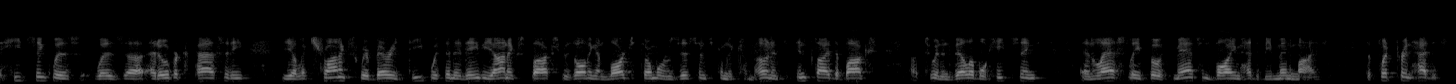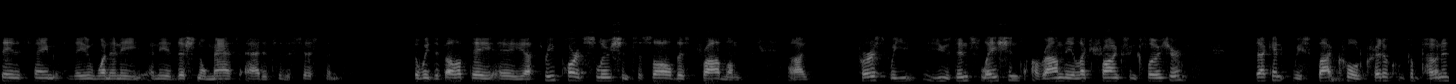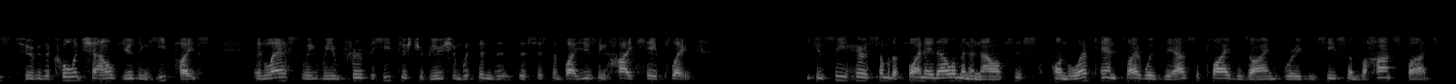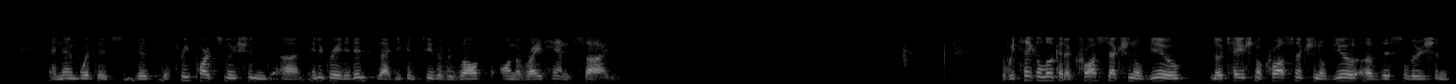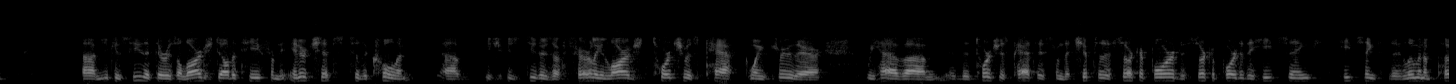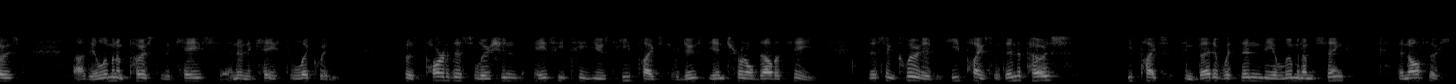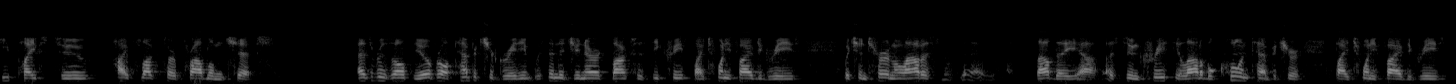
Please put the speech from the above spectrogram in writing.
The heat sink was, was uh, at overcapacity. The electronics were buried deep within an avionics box, resulting in large thermal resistance from the components inside the box up to an available heat sink. And lastly, both mass and volume had to be minimized. The footprint had to stay the same, and they didn't want any, any additional mass added to the system. So we developed a, a, a three-part solution to solve this problem. Uh, first, we used insulation around the electronics enclosure. Second, we spot-cooled critical components to the coolant channels using heat pipes. And lastly, we improved the heat distribution within the, the system by using high K plates. You can see here some of the finite element analysis. On the left-hand side was the as-supplied design where you can see some of the hot spots. And then with this, this, the three-part solution uh, integrated into that, you can see the results on the right-hand side. If we take a look at a cross-sectional view, notational cross-sectional view of this solution, um, you can see that there is a large delta T from the inner chips to the coolant. Uh, as you can see, there's a fairly large tortuous path going through there. We have um, the tortuous path is from the chip to the circuit board, the circuit board to the heat sink, heat sink to the aluminum post, uh, the aluminum post to the case, and then the case to liquid. So as part of this solution, ACT used heat pipes to reduce the internal delta T. This included heat pipes within the post, heat pipes embedded within the aluminum sink, and also heat pipes to high flux or problem chips. As a result, the overall temperature gradient within the generic box was decreased by 25 degrees, which in turn allowed us, uh, allowed the, uh, us to increase the allowable coolant temperature by 25 degrees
